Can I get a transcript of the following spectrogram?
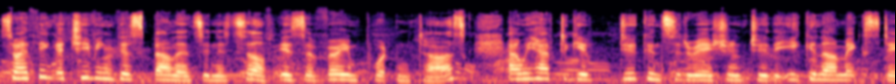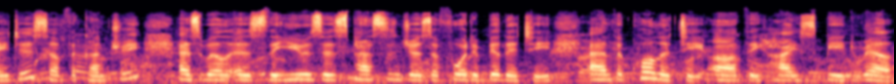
So I think achieving this balance in itself is a very important task, and we have to give due consideration to the economic status of the country, as well as the users, passengers' affordability, and the quality of the high-speed rail.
